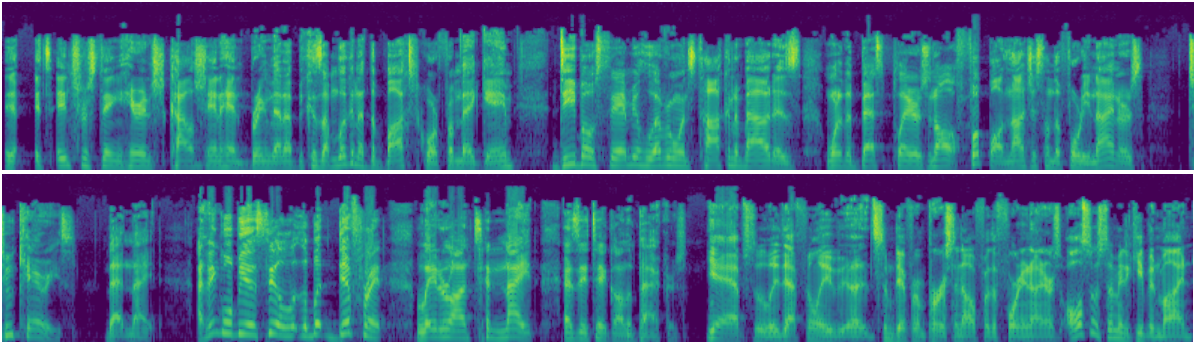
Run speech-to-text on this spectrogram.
it's interesting hearing Kyle Shanahan bring that up because I'm looking at the box score from that game. Deebo Samuel, who everyone's talking about as one of the best players in all of football, not just on the 49ers, two carries that night. I think we'll be see a little bit different later on tonight as they take on the Packers. Yeah, absolutely. Definitely uh, some different personnel for the 49ers. Also, something to keep in mind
